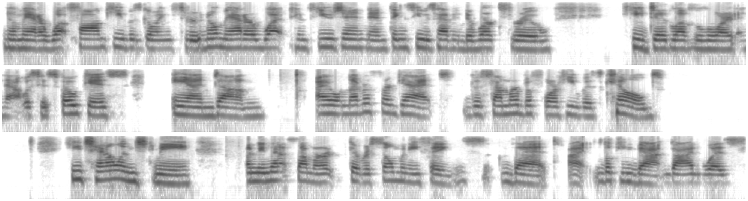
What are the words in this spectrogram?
no matter what fog he was going through, no matter what confusion and things he was having to work through, he did love the Lord and that was his focus. And um, I will never forget the summer before he was killed. He challenged me. I mean, that summer, there were so many things that I, looking back, God was,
